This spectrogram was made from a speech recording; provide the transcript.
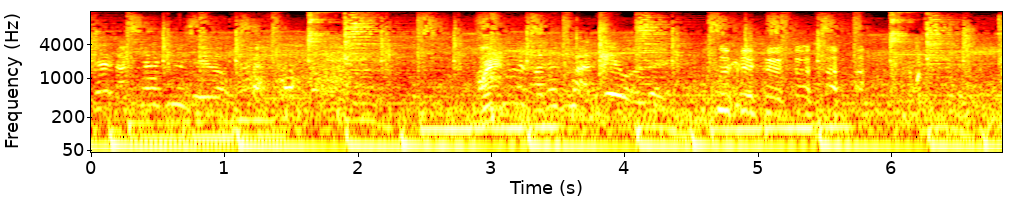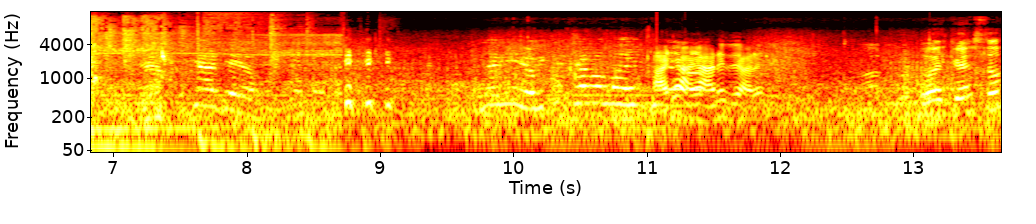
그냥 낚시하시면 돼요. 방송을 가져주면 안 돼요 원래. 그냥 낚시하세요. 선생님 여기 끝한 번만 해주세요. 아니야, 아니야, 안 해도 돼, 안 해도 돼. 뭐 이렇게 했어?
